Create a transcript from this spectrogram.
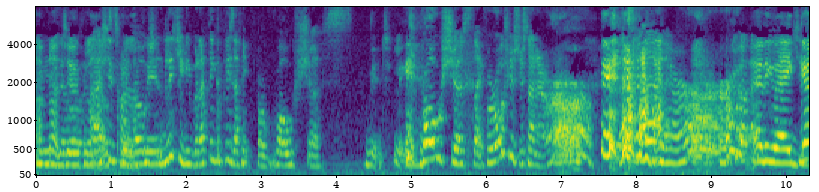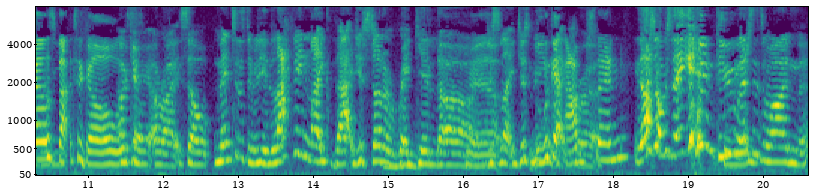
I'm not joking. Like, was she's ferocious. Literally, when I think of Fizz, I think ferocious. Literally. ferocious, like ferocious, just like. Anyway, She's girls really- back to goals. Okay, alright. So mental stability, laughing like that, just on a regular, Yeah. just like just being We'll get like, abs bruh. then. That's what I'm saying. Two versus one.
